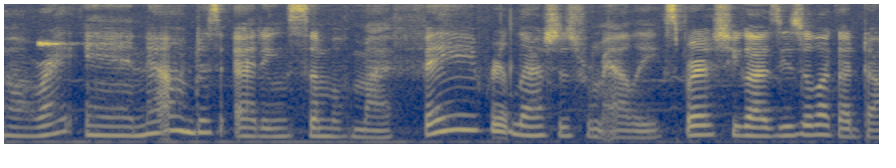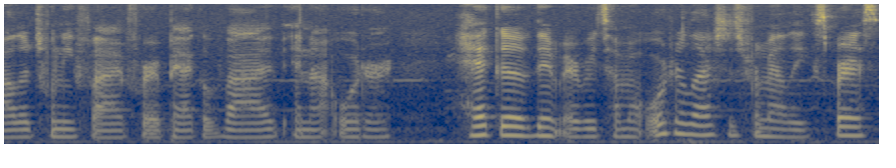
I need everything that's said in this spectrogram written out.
Alright, and now I'm just adding some of my favorite lashes from AliExpress. You guys, these are like a dollar twenty-five for a pack of five, and I order heck of them every time I order lashes from AliExpress.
